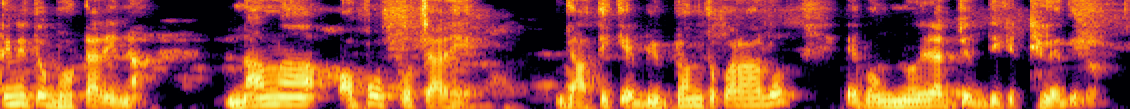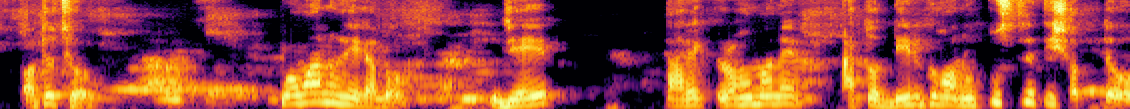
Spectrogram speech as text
তিনি তো ভোটারই না। নানা অপপ্রচারে জাতিকে বিভ্রান্ত করা হলো এবং নৈরাজ্যের দিকে ঠেলে দিল। অথচ প্রমাণ হয়ে গেল যে তারেক রহমানের এত দীর্ঘ অনুপস্থিতি সত্ত্বেও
